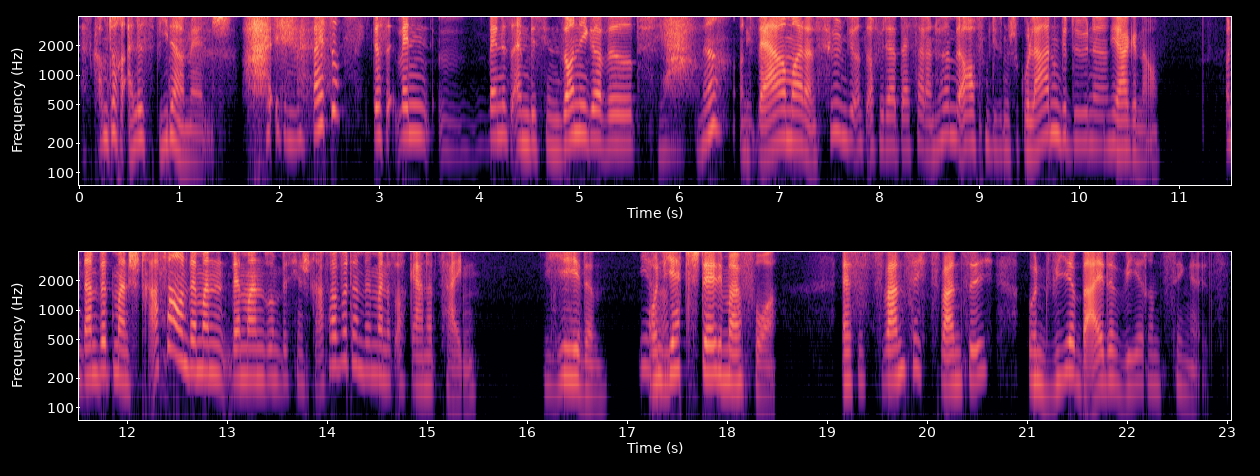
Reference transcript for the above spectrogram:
Das kommt doch alles wieder, Mensch. Weißt du, dass, wenn, wenn es ein bisschen sonniger wird ja. ne, und wärmer, dann fühlen wir uns auch wieder besser. Dann hören wir auf mit diesem Schokoladengedöne. Ja, genau. Und dann wird man straffer. Und wenn man, wenn man so ein bisschen straffer wird, dann will man das auch gerne zeigen. Jedem. Ja. Und jetzt stell dir mal vor, es ist 2020 und wir beide wären Singles.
